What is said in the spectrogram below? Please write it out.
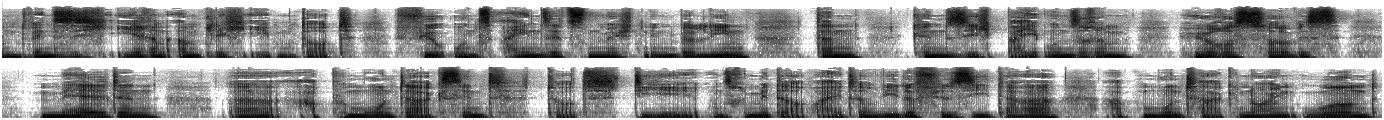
Und wenn Sie sich ehrenamtlich eben dort für uns einsetzen möchten in Berlin, dann können Sie sich bei unserem Hörerservice melden. Äh, ab Montag sind dort die unsere Mitarbeiter wieder für Sie da. Ab Montag 9 Uhr und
